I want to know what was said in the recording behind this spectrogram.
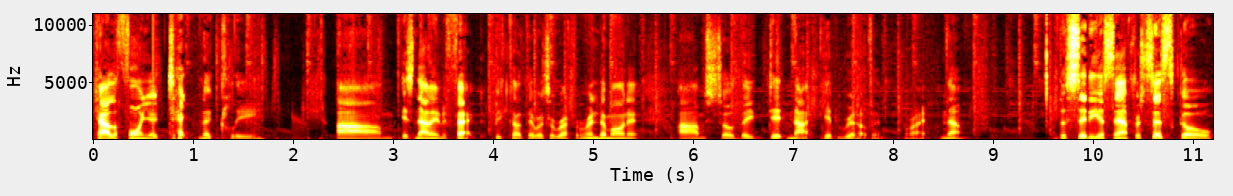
California technically um, it's not in effect because there was a referendum on it. Um, so they did not get rid of it. Right now, the city of San Francisco,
